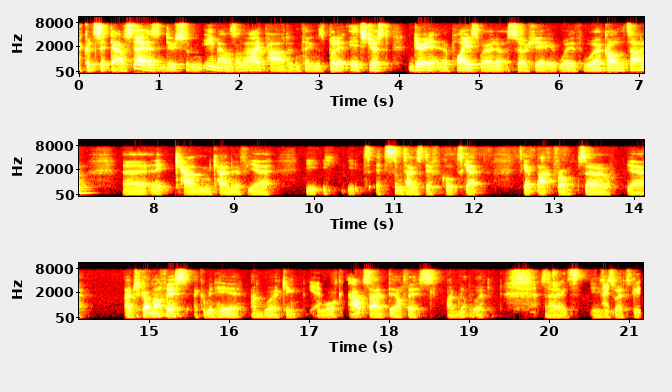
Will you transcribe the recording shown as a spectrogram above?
I could sit downstairs and do some emails on an iPad and things. But it, it's just doing it in a place where I don't associate it with work all the time, uh, and it can kind of yeah, it's it's sometimes difficult to get to get back from. So yeah, I've just got an office. I come in here. I'm working. Yeah. I walk outside the office. I'm not working. Uh, it's the easiest and way to good,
